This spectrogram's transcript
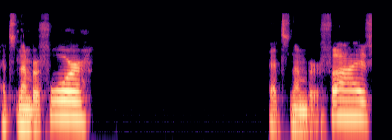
That's number four. That's number five.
